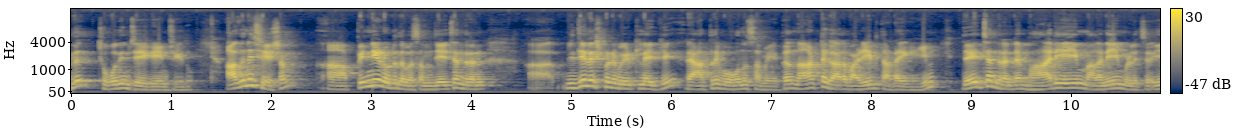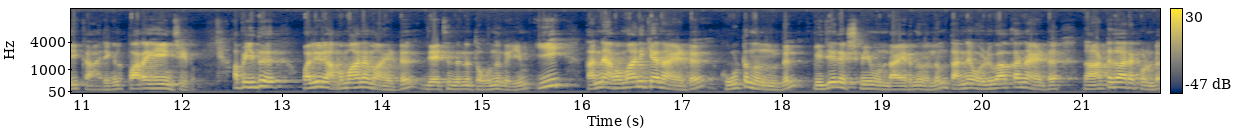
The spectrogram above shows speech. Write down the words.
ഇത് ചോദ്യം ചെയ്യുകയും ചെയ്തു. അതിനുശേഷം പിന്നീട് ഒരു ദിവസം ജയചന്ദ്രൻ വിജയലക്ഷ്മിയുടെ വീട്ടിലേക്ക് രാത്രി പോകുന്ന സമയത്ത് നാട്ടുകാർ വഴിയിൽ തടയുകയും ജയചന്ദ്രന്റെ ഭാര്യയെയും മകനെയും വിളിച്ച് ഈ കാര്യങ്ങൾ പറയുകയും ചെയ്തു. അപ്പോൾ ഇത് വലിയൊരു അപമാനമായിട്ട് ജയചന്ദ്രന് തോന്നുകയും ഈ തന്നെ അപമാനിക്കാനായിട്ട് കൂട്ടുനിന്നതിൽ വിജയലക്ഷ്മിയും ഉണ്ടായിരുന്നുവെന്നും തന്നെ ഒഴിവാക്കാനായിട്ട് നാട്ടുകാരെ കൊണ്ട്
